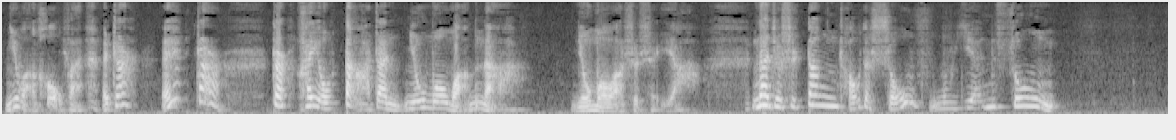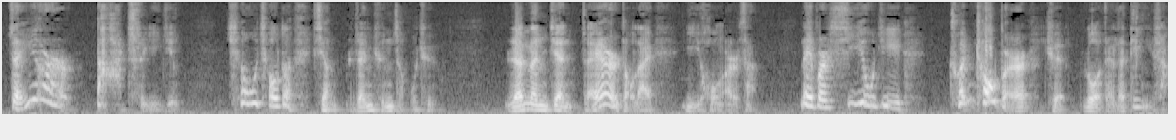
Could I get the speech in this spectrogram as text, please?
你往后翻，哎这儿，哎这儿，这儿还有大战牛魔王呢。牛魔王是谁呀？那就是当朝的首辅严嵩。贼儿大吃一惊，悄悄的向人群走去。人们见贼儿走来，一哄而散。那本《西游记》。传抄本却落在了地上，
